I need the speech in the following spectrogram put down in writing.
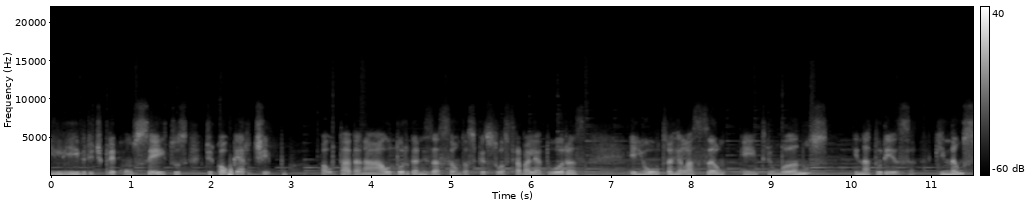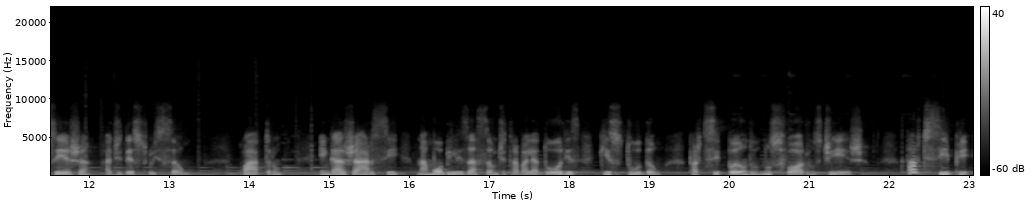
e livre de preconceitos de qualquer tipo, pautada na auto-organização das pessoas trabalhadoras em outra relação entre humanos e natureza, que não seja a de destruição. 4. Engajar-se na mobilização de trabalhadores que estudam, participando nos fóruns de EJA. Participe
